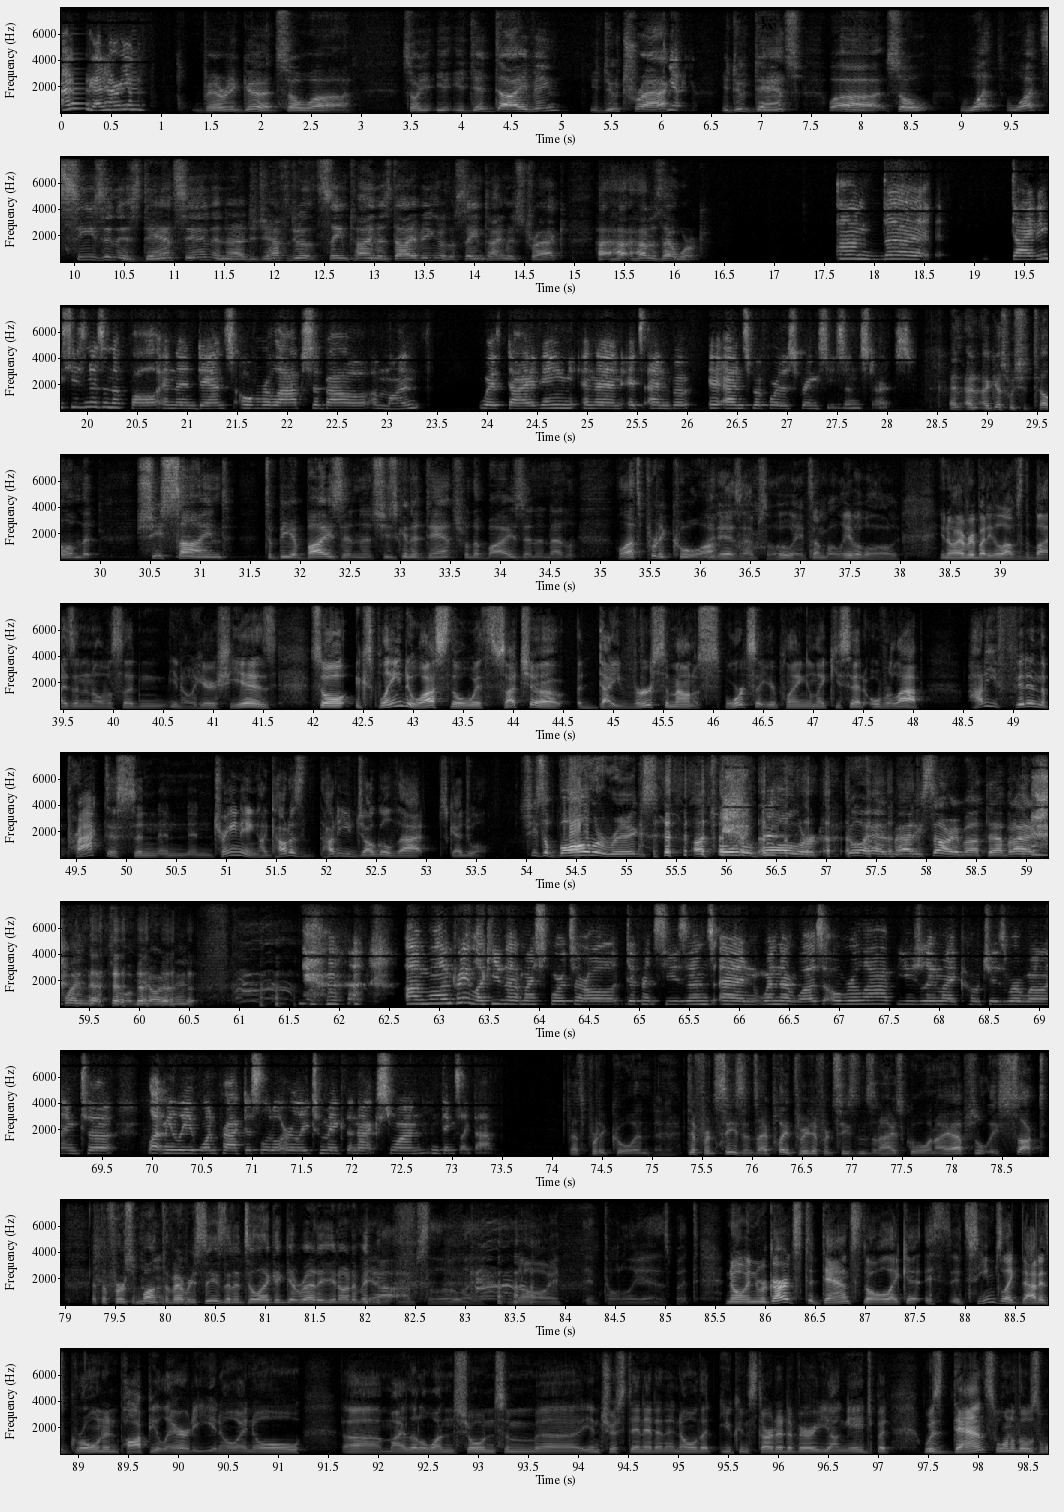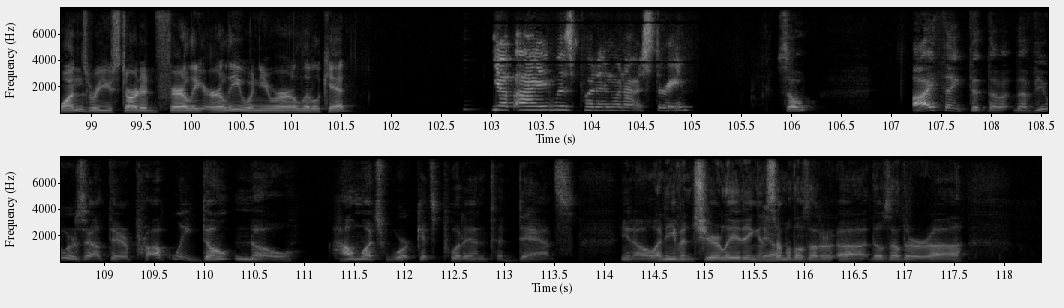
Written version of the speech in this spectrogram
I'm good. How are you? Very good. So, uh, so you, you you did diving, you do track, Yep. you do dance. Uh, so what what season is dance in, and uh, did you have to do it at the same time as diving or the same time as track? How, how, how does that work? Um, the diving season is in the fall, and then dance overlaps about a month with diving, and then it's end be- it ends before the spring season starts. And and I guess we should tell them that she signed to be a bison, and she's going to dance for the bison, and that well, that's pretty cool, huh? It is absolutely. It's unbelievable. You know, everybody loves the bison, and all of a sudden, you know, here she is. So, explain to us though, with such a, a diverse amount of sports that you're playing, and like you said, overlap. How do you fit in the practice and, and, and training? Like, how does how do you juggle that schedule? She's a baller, Riggs. A total baller. Go ahead, Mattie. Sorry about that, but I explained that to him. You know what I mean? Um, well, I'm pretty lucky that my sports are all different seasons, and when there was overlap, usually my coaches were willing to let me leave one practice a little early to make the next one and things like that. That's pretty cool. And different seasons. I played three different seasons in high school, and I absolutely sucked at the first month of every season until I could get ready. You know what I mean? Yeah, absolutely. No, it, it totally is. But no, in regards to dance though, like it, it, it seems like that has grown in popularity. You know, I know uh, my little one's shown some uh, interest in it, and I know that you can start at a very young age. But was dance one of those ones where you started fairly early when you were a little kid? Yep, I was put in when I was three. So I think that the, the viewers out there probably don't know how much work gets put into dance, you know, and even cheerleading and Yep. some of those other uh, those other uh,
